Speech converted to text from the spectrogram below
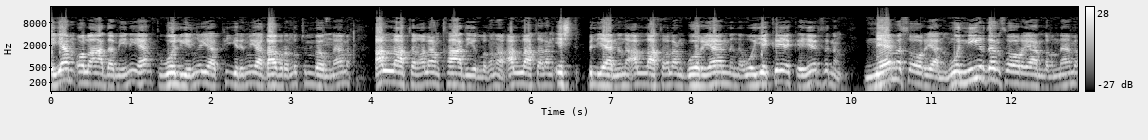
eýýäm ol adamyny ýaňky weliňi ýa piriňi ýa gabryňy tümmegiň näme Allatagalaň kadyrylygyna, Allatagalaň eşidip bilýändigine, Allatagalaň görýändigine we ýeke-ýeke hersiniň näme soraýandygyny we nirden soraýandygyny näme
